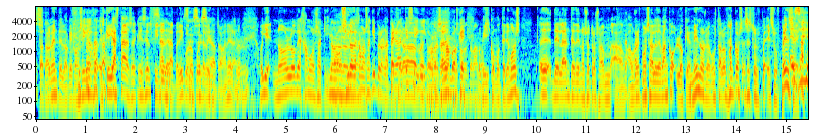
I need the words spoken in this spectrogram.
totalmente, lo que consigue es que ya está, es que es el final Sí, de la película, no puede sí, terminar sí. de otra manera. ¿no? Oye, no lo dejamos aquí, No, o no, sí no, lo dejamos no. aquí, pero en la Pero hay tercera que seguir. ¿Sabes retomamos, por qué? Porque como tenemos eh, delante de nosotros a un, a- a un responsable de banco, lo que menos le gusta a los bancos es el suspe- el suspense. Sí.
